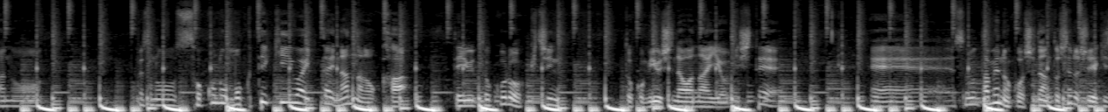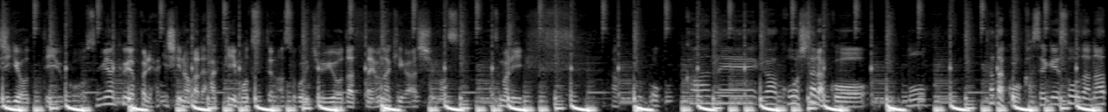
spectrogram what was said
あのやっぱりそのそこの目的は一体何なのかっていうところをきちんとこう見失わないようにして、えーそのためのこう手段としての収益事業っていうこう住み分けをやっぱり意識の中ではっきり持つっていうのはすごい重要だったような気がします。つまりあお金がこうしたらこうもうただこう稼げそうだなっ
